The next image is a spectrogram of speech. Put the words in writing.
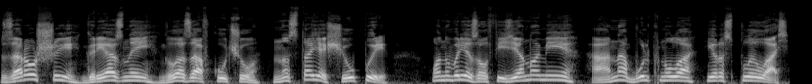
Заросший, грязный, глаза в кучу, настоящий упырь. Он врезал физиономии, а она булькнула и расплылась.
